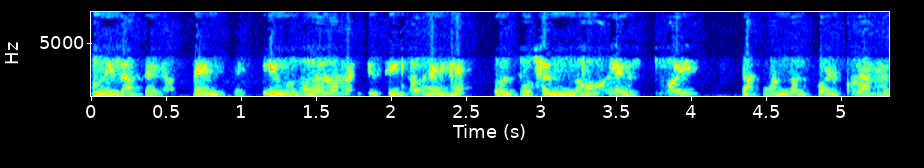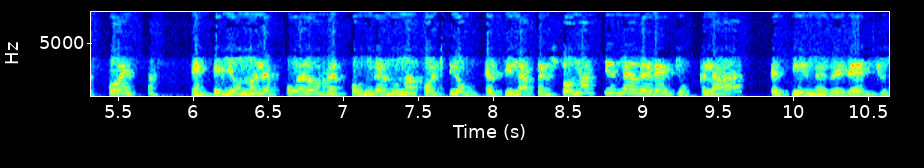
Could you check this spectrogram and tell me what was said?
unilateralmente. Y uno de los requisitos es esto. Entonces, no le estoy sacando el cuerpo la respuesta. Es que yo no le puedo responder una cuestión, que si la persona tiene derecho, claro que tiene derecho,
